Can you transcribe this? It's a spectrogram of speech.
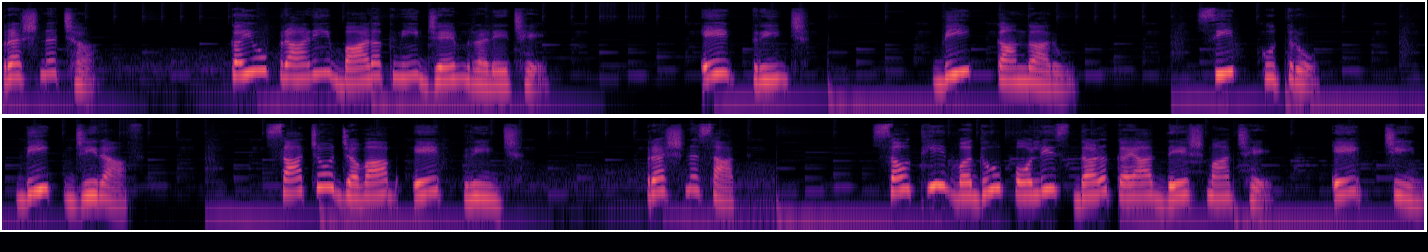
પ્રશ્ન છ કયું પ્રાણી બાળકની જેમ રડે છે એ ત્રીજ બી કાંગારૂ સી કૂતરો ડી જીરાફ સાચો જવાબ એ રીંછ પ્રશ્ન સાત સૌથી વધુ પોલીસ દળ કયા દેશમાં છે એ ચીન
